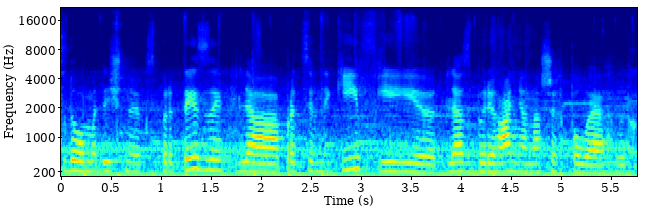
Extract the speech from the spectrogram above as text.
судово-медичної експертизи для працівників і для зберігання наших полеглих.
